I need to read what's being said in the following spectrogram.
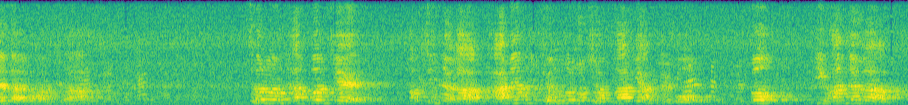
된다고 합니다. 31번째 확진자가 감염 경로조차 파악이 안 되고 또 이 환자가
